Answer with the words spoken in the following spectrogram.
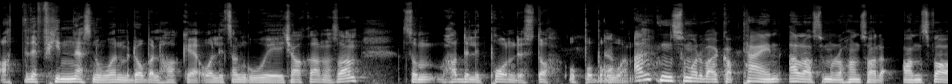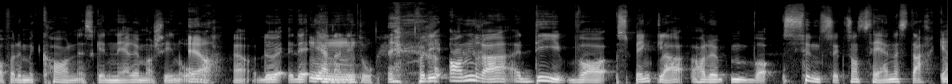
at det finnes noen med dobbelthake og litt sånn gode i kjakan og sånn, som hadde litt pondus da, oppå broen. Enten så må du være kaptein, eller så må du ha han som hadde ansvaret for det mekaniske nede i maskinrommet. Ja. Ja, det er en av de to. For de andre, de var spinkle, hadde, var sinnssykt sånn scenesterke.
